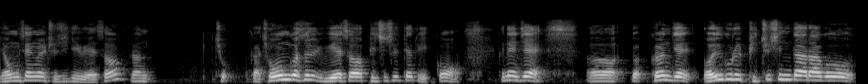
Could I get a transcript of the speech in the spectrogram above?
영생을 주시기 위해서 그런 조, 그러니까 좋은 것을 위해서 비추실 때도 있고, 근데 이제 어 그런 이제 얼굴을 비추신다라고는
